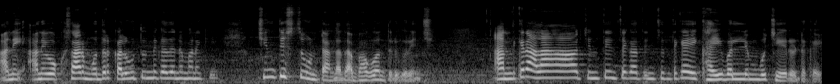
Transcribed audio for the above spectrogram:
అని అని ఒకసారి ముద్ర కలుగుతుంది కదండి మనకి? చింతిస్తూ ఉంటాం కదా భగవంతుడి గురించి. అందుకని అలా చింతించగా చింతించగా ఈ కైవల్యంబు చేరుటకై.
